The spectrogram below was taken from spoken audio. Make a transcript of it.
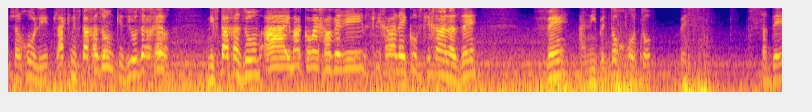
שלחו לי, טלק, נפתח הזום, כי זה user אחר. נפתח הזום, היי, מה קורה חברים? סליחה על העיכוב, סליחה על הזה. ואני בתוך אוטו, בשדה,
